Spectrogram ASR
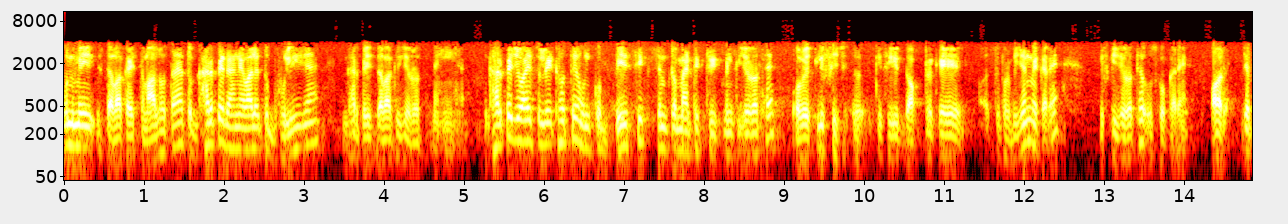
उनमें इस दवा का इस्तेमाल होता है। तो घर पे रहने वाले तो भूल ही जाएँ घर पे इस दवा की ज़रूरत नहीं है। घर पे जो आइसोलेट होते हैं उनको बेसिक सिम्टोमेटिक ट्रीटमेंट की ज़रूरत है। ओबियसली किसी डॉक्टर के सुपरविजन में करें इसकी ज़रूरत है उसको करें। और जब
